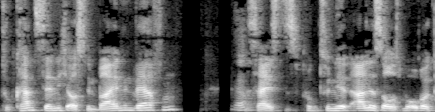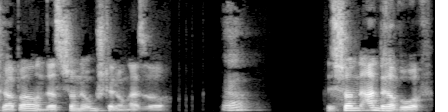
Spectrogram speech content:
du kannst ja nicht aus den Beinen werfen. Ja. Das heißt, es funktioniert alles aus dem Oberkörper und das ist schon eine Umstellung. Also, Ja. ist schon ein anderer Wurf.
